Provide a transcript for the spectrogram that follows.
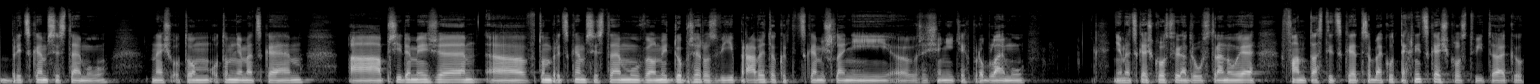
britském systému, než o tom, o tom německém. A přijde mi, že eh, v tom britském systému velmi dobře rozvíjí právě to kritické myšlení, eh, řešení těch problémů, Německé školství na druhou stranu je fantastické, třeba jako technické školství, to je jako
